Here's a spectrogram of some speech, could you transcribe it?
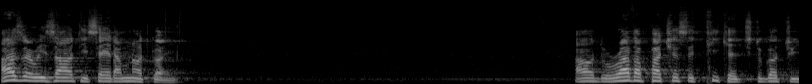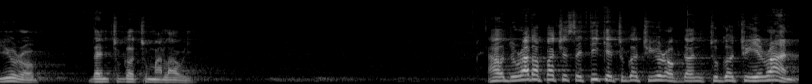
As a result, he said, I'm not going. I would rather purchase a ticket to go to Europe than to go to Malawi. I would rather purchase a ticket to go to Europe than to go to Iran.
